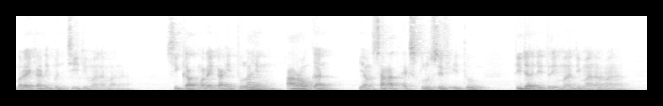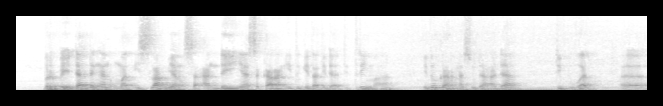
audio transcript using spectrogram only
Mereka dibenci di mana-mana. Sikap mereka itulah yang arogan, yang sangat eksklusif itu tidak diterima di mana-mana. Berbeda dengan umat Islam yang seandainya sekarang itu kita tidak diterima, itu karena sudah ada dibuat eh,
